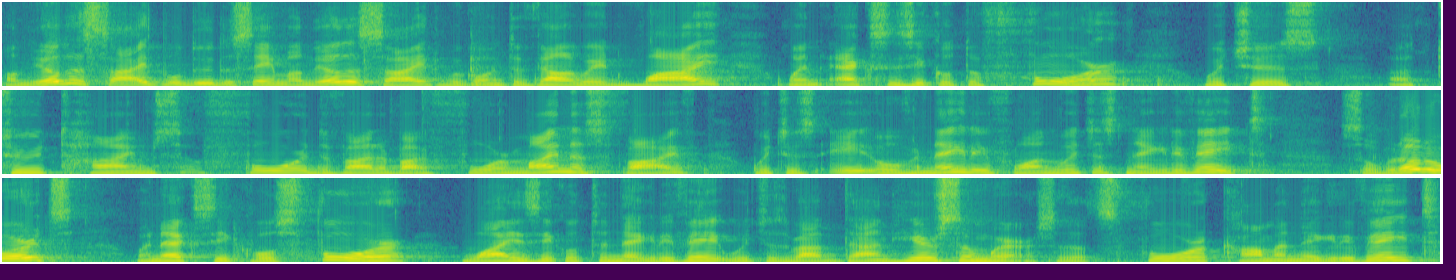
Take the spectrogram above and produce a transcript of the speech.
On the other side, we'll do the same on the other side. We're going to evaluate y when x is equal to 4, which is uh, 2 times 4 divided by 4 minus 5, which is 8 over negative 1, which is negative 8. So in other words, when x equals 4, y is equal to negative 8, which is about down here somewhere. So that's 4 comma negative 8.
